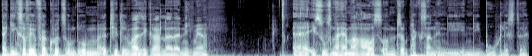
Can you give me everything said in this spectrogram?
da ging es auf jeden Fall kurz um drum, äh, Titel weiß ich gerade leider nicht mehr. Äh, ich suche es nachher mal raus und pack's dann in die, in die Buchliste.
